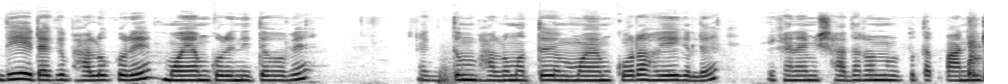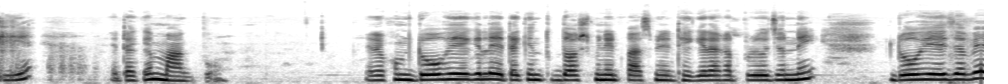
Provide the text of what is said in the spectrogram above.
দিয়ে এটাকে ভালো করে ময়াম করে নিতে হবে। একদম ভালো মতো ময়াম করা হয়ে গেলে এখানে আমি সাধারণ অল্প পানি দিয়ে এটাকে মাখবো। এরকম ডো হয়ে গেলে এটা কিন্তু দশ মিনিট, পাঁচ মিনিট ঢেকে রাখার প্রয়োজন নেই। ডো হয়ে যাবে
